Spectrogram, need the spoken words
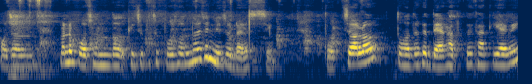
পছন্দ মানে পছন্দ, কিছু কিছু পছন্দ হয়েছে নিয়ে চলে এসেছি তো চলো, তোমাদেরকে দেখাতে থাকি আমি।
